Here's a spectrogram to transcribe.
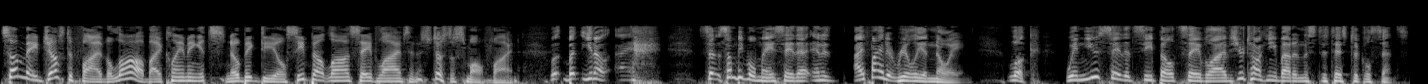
some may justify the law by claiming it's no big deal. Seatbelt laws save lives, and it's just a small fine. But, but you know, I, so some people may say that, and it, I find it really annoying. Look, when you say that seatbelts save lives, you're talking about in a statistical sense.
